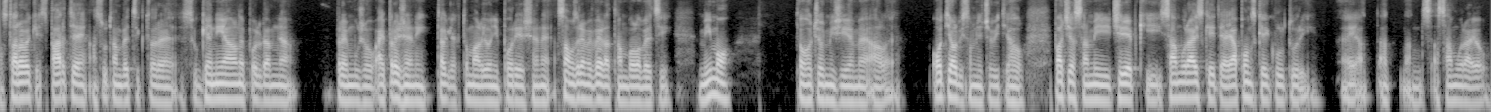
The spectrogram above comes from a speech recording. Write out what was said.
starovekej Sparte a sú tam veci, ktoré sú geniálne podľa mňa pre mužov, aj pre ženy, tak, jak to mali oni poriešené. Samozrejme, veľa tam bolo veci mimo toho, čo my žijeme, ale Odtiaľ by som niečo vyťahol. Páčia sa mi čiriepky samurajskej, tej japonskej kultúry hej, a, a, a samurajov.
